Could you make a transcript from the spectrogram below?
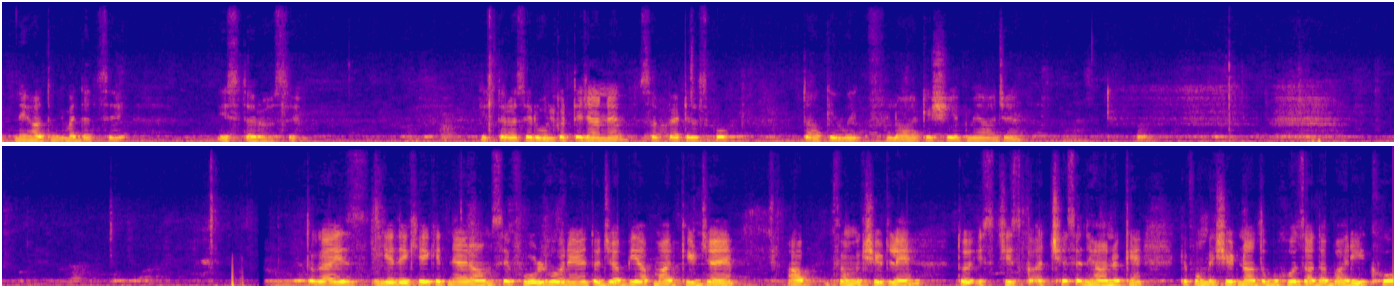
अपने हाथों की मदद से, इस तरह से। इस तरह से रोल करते जाना है सब पेटल्स को, ताकि वो एक फ्लावर की शेप में आ जाए। तो गाइज़ ये देखिए कितने आराम से फोल्ड हो रहे हैं। तो जब भी आप मार्केट जाएँ, आप फोमिक शीट लें तो इस चीज़ का अच्छे से ध्यान रखें कि फोमिक शीट ना तो बहुत ज़्यादा बारीक हो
